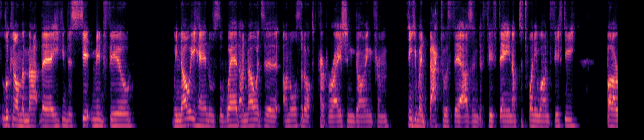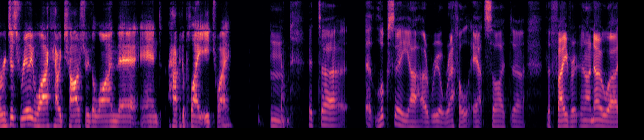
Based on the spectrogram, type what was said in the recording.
looking on the map there, he can just sit midfield. We know he handles the wet. I know it's a unorthodox preparation going from I think he went back to a thousand to fifteen up to twenty one fifty. But I just really like how he charged through the line there, and happy to play each way. Mm. It uh, it looks a, uh, a real raffle outside uh, the favourite. And I know, uh,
